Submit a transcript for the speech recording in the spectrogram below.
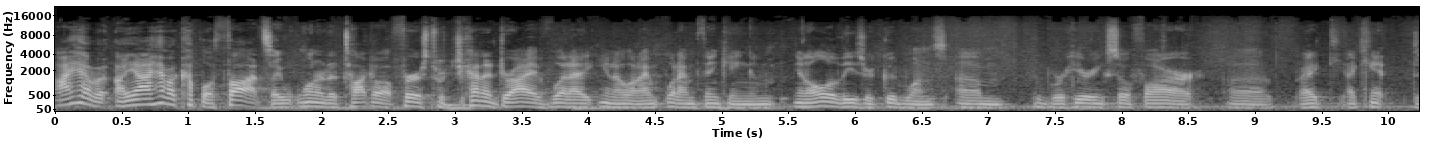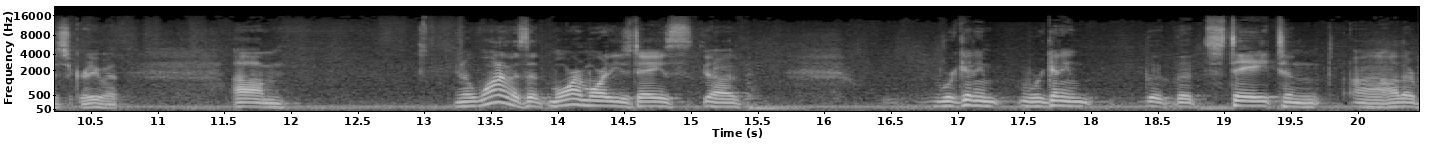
I have, a, I I have a couple of thoughts I wanted to talk about first, which kind of drive what I, you know, what I'm, what I'm thinking, and, and all of these are good ones um, we're hearing so far. Uh, I, I can't disagree with. Um, you know, one of them is that more and more these days, uh, we're getting, we're getting, the, the state and uh, other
